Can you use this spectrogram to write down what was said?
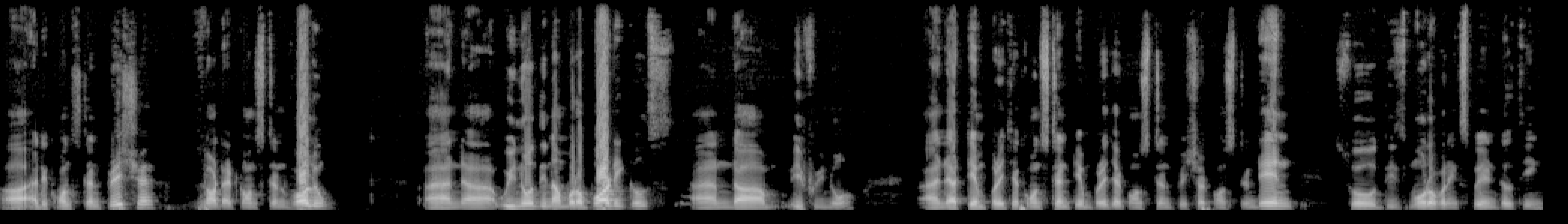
uh, at a constant pressure not at constant volume and uh, we know the number of particles and um, if we know and at temperature constant temperature constant pressure constant n. So, this is more of an experimental thing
